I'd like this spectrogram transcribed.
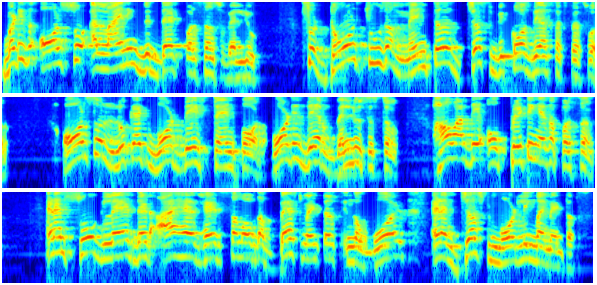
but is also aligning with that person's value. So don't choose a mentor just because they are successful. Also look at what they stand for. What is their value system? How are they operating as a person? And I'm so glad that I have had some of the best mentors in the world and I'm just modeling my mentors.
